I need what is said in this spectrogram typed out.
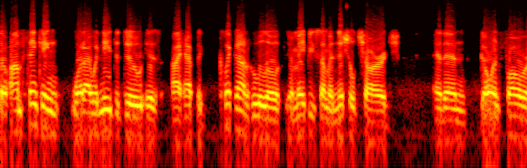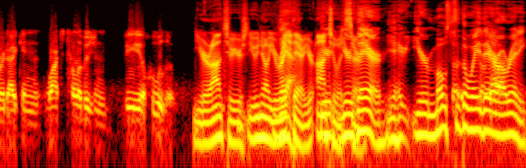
So I'm thinking what I would need to do is I have to click on Hulu, there may be some initial charge, and then going forward, I can watch television via Hulu. You're onto your. You know, you're right Yeah. there. You're onto you're, it. You're sir. there. You- You're most of the way so there now- already.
